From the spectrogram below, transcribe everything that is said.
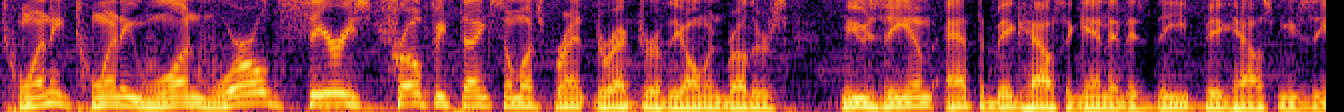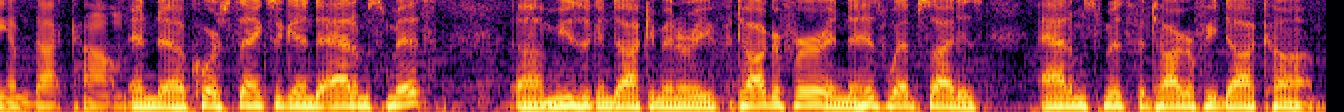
2021 World Series trophy. Thanks so much, Brent, director of the Allman Brothers Museum at the Big House. Again, it is thebighousemuseum.com. And uh, of course, thanks again to Adam Smith uh, music and documentary photographer, and his website is adamsmithphotography.com.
